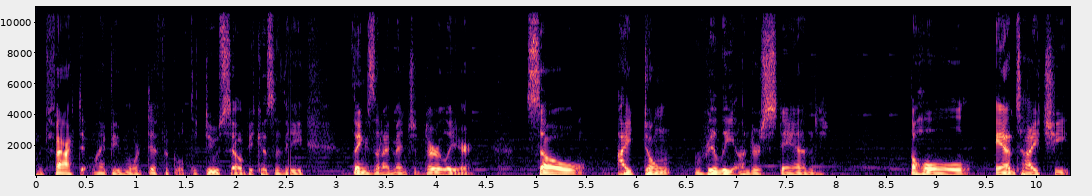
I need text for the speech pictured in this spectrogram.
In fact, it might be more difficult to do so because of the things that I mentioned earlier. So I don't really understand the whole anti-cheat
